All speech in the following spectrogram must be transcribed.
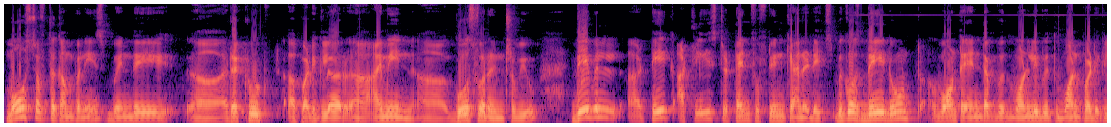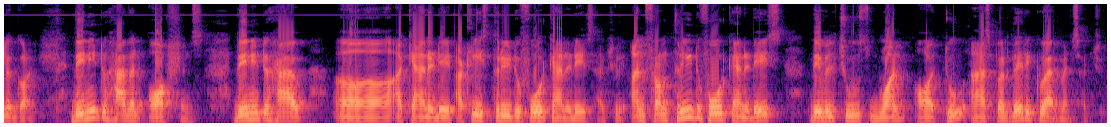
most of the companies when they uh, recruit a particular uh, i mean uh, goes for an interview they will uh, take at least 10 15 candidates because they don't want to end up with only with one particular guy. They need to have an options. They need to have uh, a candidate at least 3 to 4 candidates actually. And from 3 to 4 candidates they will choose one or two as per their requirements actually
